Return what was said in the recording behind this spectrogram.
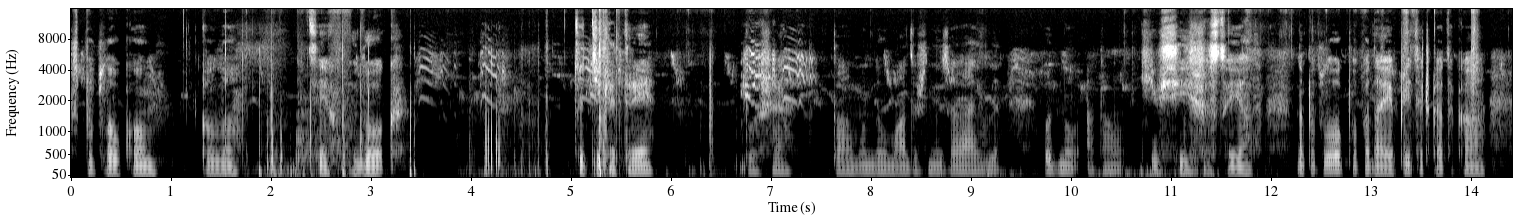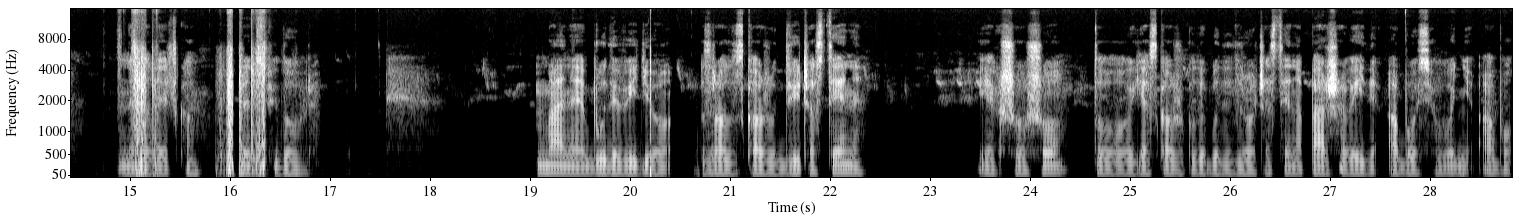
з поплавком коло цих вудок. Тут тільки три, бо ще там он до матушні завезли одну, а там ті всі, що стояли. На поплавок попадає пліточка така невеличка. В принципі, добре. У мене буде відео, зразу скажу, дві частини. Якщо що, то я скажу, коли буде друга частина. Перша вийде або сьогодні, або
